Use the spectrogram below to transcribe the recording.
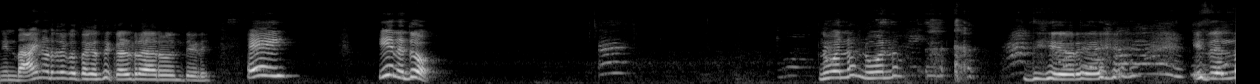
ನಿನ್ ಬಾಯಿ ನೋಡಿದ್ರೆ ಗೊತ್ತಾಗುತ್ತೆ ಕಳ್ರ ಯಾರು ಅಂತೇಳಿ. ಏಯ್! ಏನದು? ನೋವನ್ನು ನೋವನ್ನು? ದೇವ್ರೇ. ಇದೆಲ್ಲ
